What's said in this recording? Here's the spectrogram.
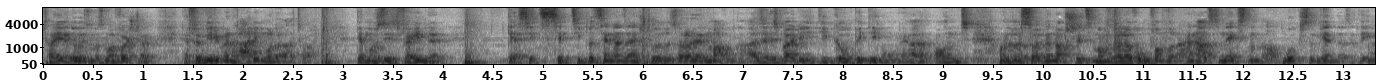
Sag ich, ja du, das muss man vorstellen. Der Film geht über einen Radiomoderator, der muss das verhindern. Der sitzt 70% an seinem Stuhl, was soll er denn machen? Also das war die, die Grundbedingung. Ja? Und, und was soll der Nachschütze machen? Soll er rumfahren von einem Haus zum nächsten und abmuchsen während das Ding?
